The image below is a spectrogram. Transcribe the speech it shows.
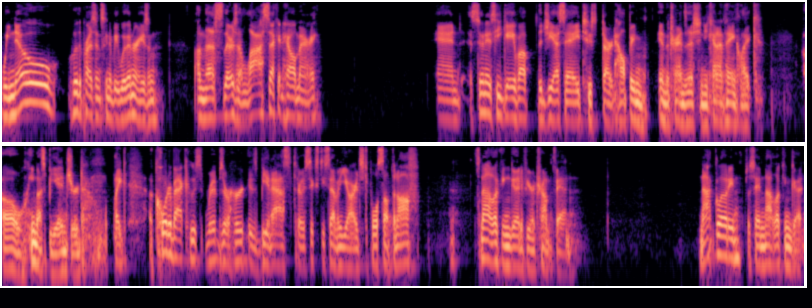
we know who the president's going to be within reason, unless there's a last second Hail Mary. And as soon as he gave up the GSA to start helping in the transition, you kind of think like, oh, he must be injured. Like a quarterback whose ribs are hurt is being asked to throw 60, 70 yards to pull something off. It's not looking good if you're a Trump fan. Not gloating, just saying not looking good.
